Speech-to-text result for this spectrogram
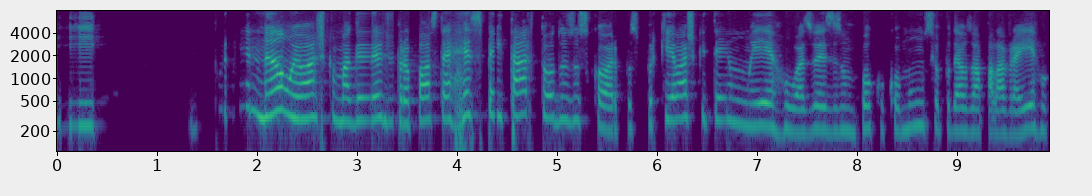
E por que não? Eu acho que uma grande proposta é respeitar todos os corpos, porque eu acho que tem um erro, às vezes um pouco comum, se eu puder usar a palavra erro,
